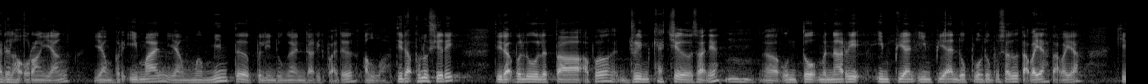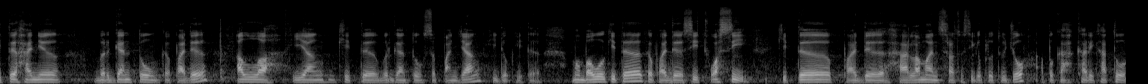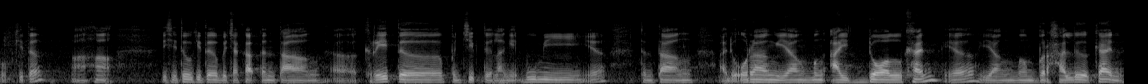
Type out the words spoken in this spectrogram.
adalah orang yang yang beriman yang meminta perlindungan daripada Allah. Tidak perlu syirik, tidak perlu letak apa dream catcher Ustaz ya. Mm-hmm. Uh, untuk menarik impian-impian 2021 tak payah, tak payah. Kita hanya bergantung kepada Allah yang kita bergantung sepanjang hidup kita. Membawa kita kepada situasi kita pada halaman 137 apakah karikatur kita? Aha. Di situ kita bercakap tentang uh, creator pencipta langit bumi ya. Tentang ada orang yang mengidolkan ya yang memberhalakan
